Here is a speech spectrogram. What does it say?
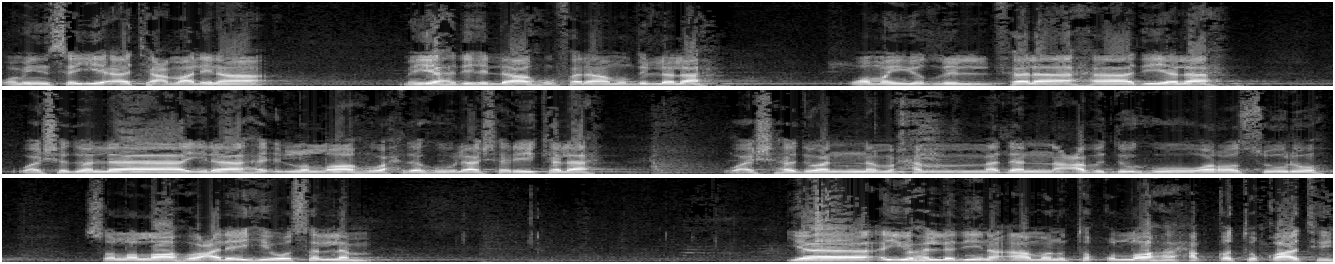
ومن سيئات أعمالنا من يهده الله فلا مضل له ومن يضلل فلا هادي له وأشهد أن لا إله إلا الله وحده لا شريك له وأشهد أن محمدا عبده ورسوله صلى الله عليه وسلم يا أيها الذين آمنوا اتقوا الله حق تقاته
